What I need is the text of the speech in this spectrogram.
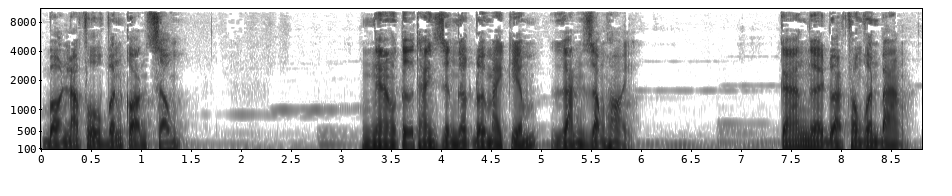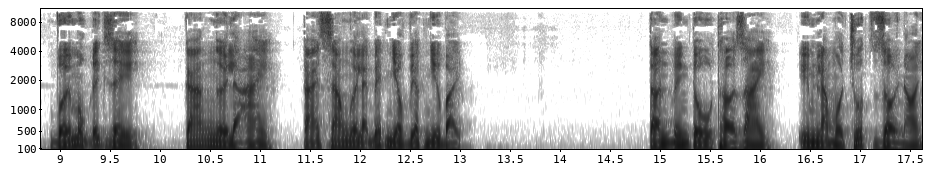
Bọn lão phù vẫn còn sống. Ngao tử thanh dựng ngược đôi mày kiếm Gần giọng hỏi, Các người đoạt phong vân bảng Với mục đích gì? Các người là ai? Tại sao ngươi lại biết nhiều việc như vậy? Tần Bình Tu thở dài Im lặng một chút rồi nói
